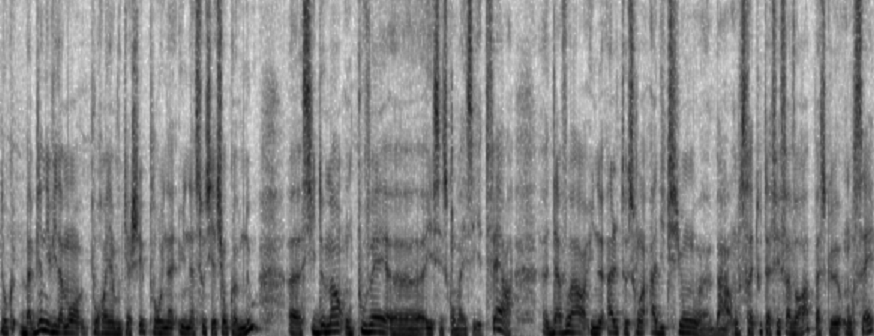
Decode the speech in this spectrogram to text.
Donc bah, bien évidemment, pour rien vous cacher, pour une, association comme nous, si demain on pouvait, et c'est ce qu'on va essayer de faire, d'avoir une halte soins addiction, bah, on serait tout à fait favorable parce qu'on sait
